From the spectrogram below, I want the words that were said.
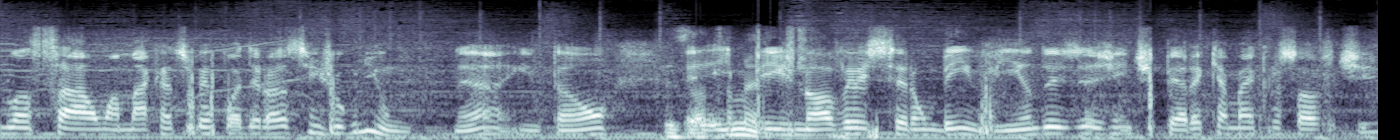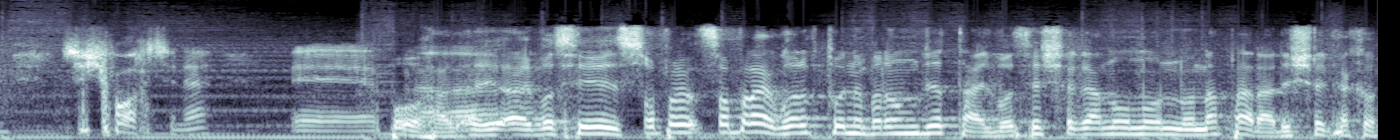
lançar uma máquina super poderosa sem jogo nenhum, né? Então, é, IPs novas serão bem-vindas e a gente espera que a Microsoft se esforce, né? É, Porra, pra... aí, aí, você. Só pra, só pra agora que eu tô lembrando um detalhe, você chegar no, no, na parada e chegar com.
